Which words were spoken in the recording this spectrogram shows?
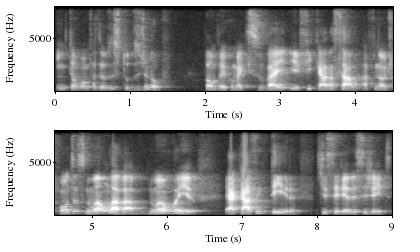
Então vamos fazer os estudos de novo. Vamos ver como é que isso vai ficar na sala. Afinal de contas, não é um lavabo, não é um banheiro, é a casa inteira que seria desse jeito.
